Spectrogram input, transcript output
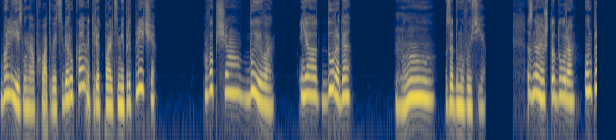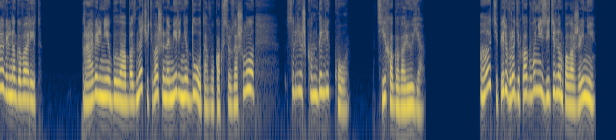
болезненно обхватывает себя руками, трёт пальцами предплечье. В общем, было. Я дура, да? Ну, задумываюсь я. Знаю, что дура. Он правильно говорит. Правильнее было обозначить ваши намерения до того, как все зашло слишком далеко. Тихо говорю я. А теперь вроде как в унизительном положении.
